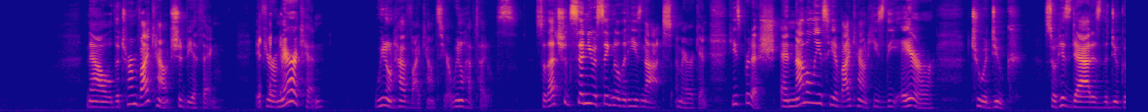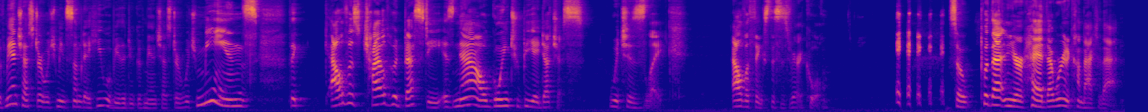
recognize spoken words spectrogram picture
Now, the term Viscount should be a thing. If you're American, we don't have Viscounts here. We don't have titles. So that should send you a signal that he's not American. He's British. And not only is he a Viscount, he's the heir to a Duke. So his dad is the Duke of Manchester, which means someday he will be the Duke of Manchester, which means that Alva's childhood bestie is now going to be a duchess, which is like Alva thinks this is very cool. so put that in your head that we're going to come back to that.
